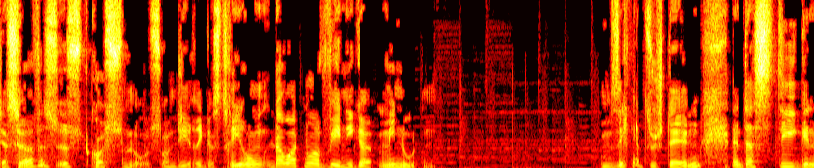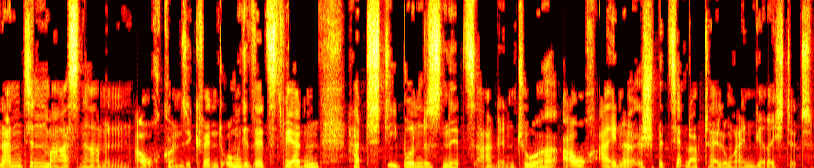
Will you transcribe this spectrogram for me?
Der Service ist kostenlos und die Registrierung dauert nur wenige Minuten. Um sicherzustellen, dass die genannten Maßnahmen auch konsequent umgesetzt werden, hat die Bundesnetzagentur auch eine Spezialabteilung eingerichtet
